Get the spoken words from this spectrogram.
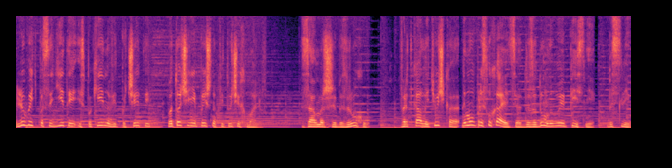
любить посидіти і спокійно відпочити в оточенні пишно квітучих мальв. Завмерши без руху, вертка летючка немов прислухається до задумливої пісні без слів,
